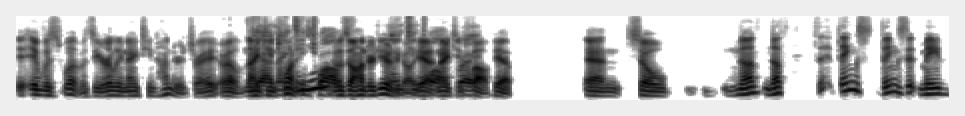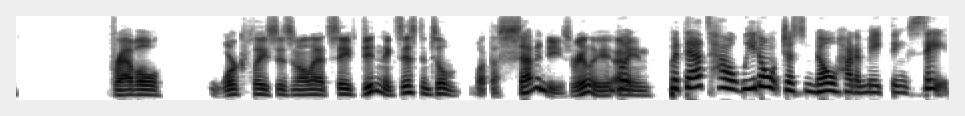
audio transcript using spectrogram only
it, it was what was the early 1900s, right? Well, 1920. Mhm. It was 100 years ago. Yeah, 1912, 1912. Yeah. And so, none, nothing, th- things, things that made travel, workplaces, and all that safe didn't exist until what the 70s. Really, I mean, but that's how we don't just know how to make things safe.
